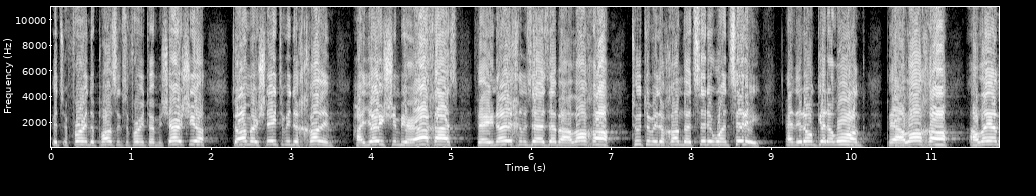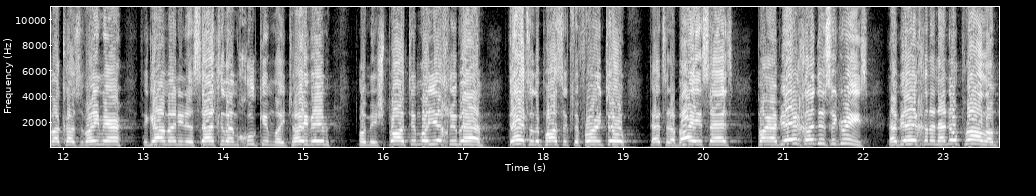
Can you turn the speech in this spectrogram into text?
it's referring, the Pasuk's referring to Misharshia. To Amar Shnei Tamid Chalim, Hayoshim Birachas, Ve'inoichim Zezeh Ba'alacha, two Tamid Chacham that sit in one city, and they don't get along. Be'alacha, That's what the Pasuk's referring to. That's what Abaye says. But Rabbi Yechon disagrees. Rabbi Yechanan had no problem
